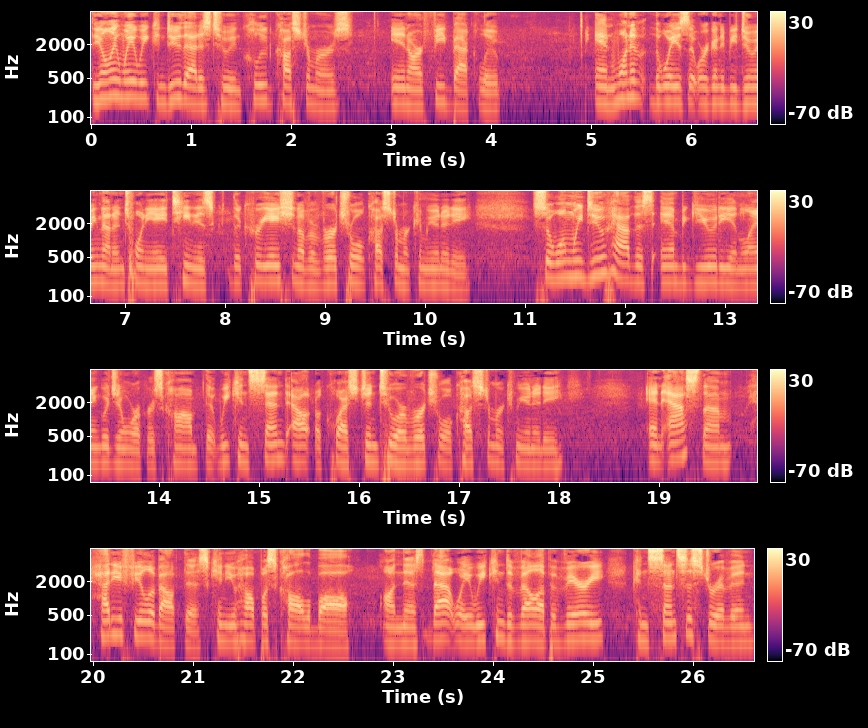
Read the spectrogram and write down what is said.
The only way we can do that is to include customers in our feedback loop. And one of the ways that we're going to be doing that in 2018 is the creation of a virtual customer community. So when we do have this ambiguity in language and workers' comp, that we can send out a question to our virtual customer community and ask them, how do you feel about this? Can you help us call the ball on this? That way we can develop a very consensus driven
